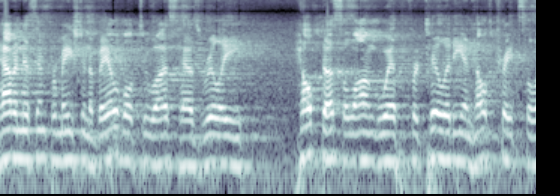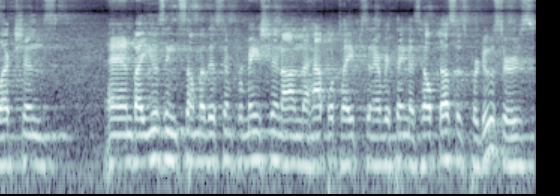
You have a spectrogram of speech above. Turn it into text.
having this information available to us has really helped us along with fertility and health trait selections. And by using some of this information on the haplotypes and everything has helped us as producers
